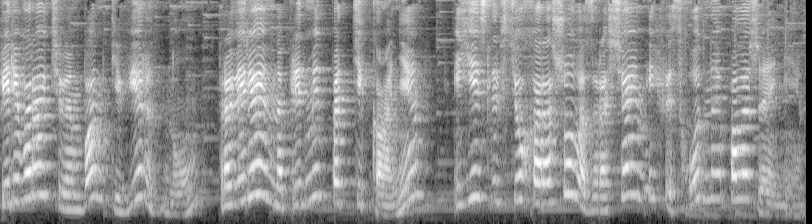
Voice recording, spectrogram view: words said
Переворачиваем банки вверх дном, проверяем на предмет подтекания и если все хорошо, возвращаем их в исходное положение.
